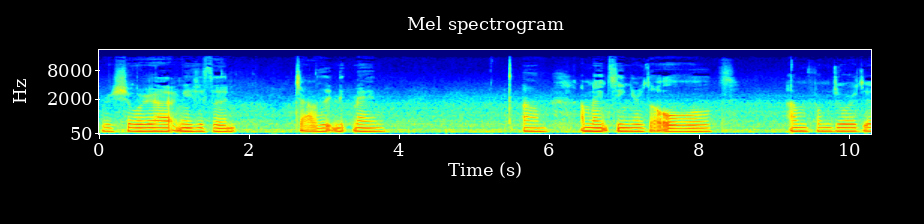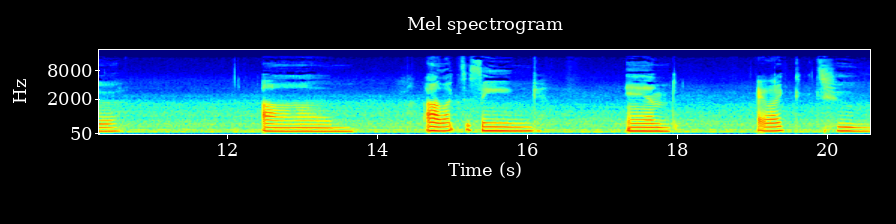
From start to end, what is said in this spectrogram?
for sure. I mean, it's just a childhood nickname. Um, I'm 19 years old. I'm from Georgia. Um, I like to sing and I like to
